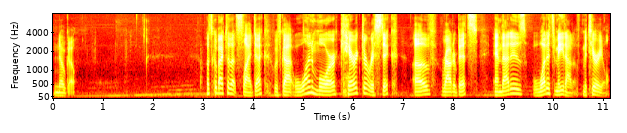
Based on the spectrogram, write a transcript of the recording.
no-go. Let's go back to that slide deck. We've got one more characteristic of router bits, and that is what it's made out of, material.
